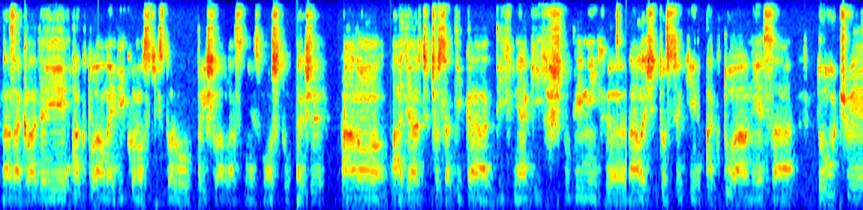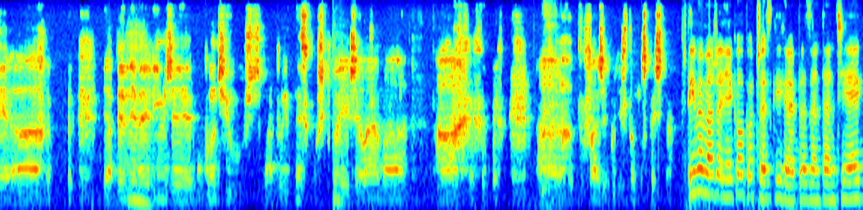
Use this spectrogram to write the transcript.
na základe jej aktuálnej výkonnosti, s ktorou prišla vlastne z mostu. Takže áno, Aďa, čo sa týka tých nejakých študijných e, náležitostí, aktuálne sa doučuje a ja pevne verím, že ukončí už maturitné skúšky. To jej želám a a, a dúfam, že bude v tom úspešná. V týme máš aj niekoľko českých reprezentantiek.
